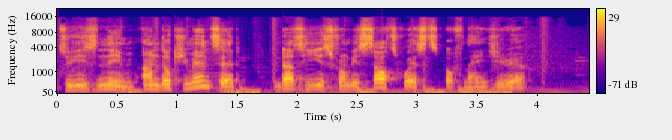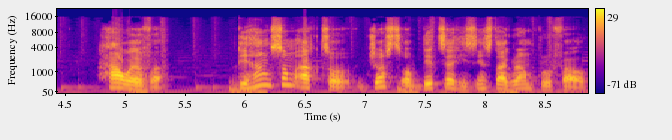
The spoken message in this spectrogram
to his name and documented that he is from the southwest of Nigeria. However, the handsome actor just updated his Instagram profile,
